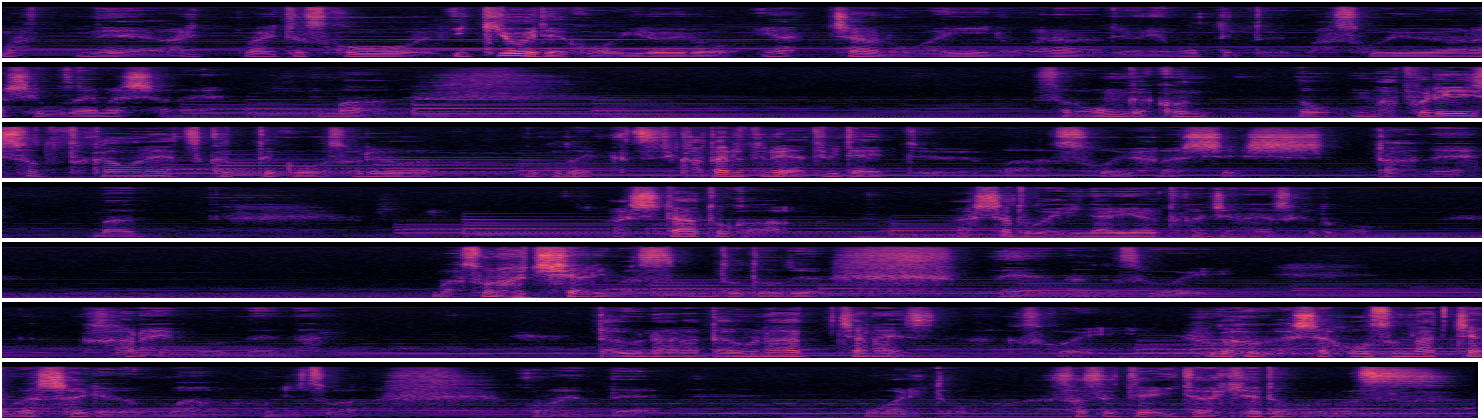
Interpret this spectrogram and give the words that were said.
まあね、割とこう、勢いでこう、いろいろやっちゃうのがいいのかななんていうふうに思ってるという、まあそういう話でございましたね。まあ、その音楽の、まあ、プレイリストとかをね、作ってこう、それを、のことに語るというのをやってみたいという、まあそういう話でしたね。まあ、明日とか、明日とかいきなりやるって感じじゃないですけども。まあそのうちやります。本当ど、ね、なんかすごい、かなりもうね、ダウナーな、ダウナーじゃないですね。なんかすごい、ふがふがした放送になっちゃいましたけども、まあ、本日はこの辺で終わりとさせていただきたいと思います。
